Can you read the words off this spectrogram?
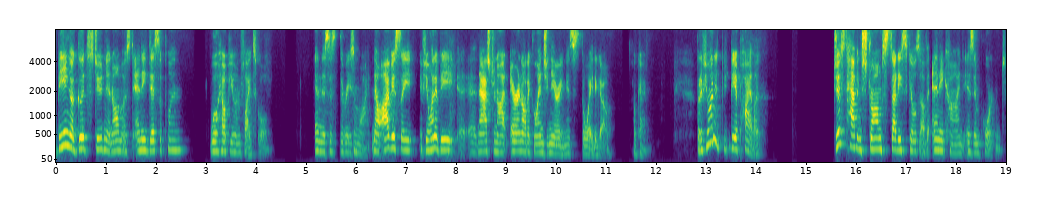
being a good student in almost any discipline will help you in flight school. And this is the reason why. Now, obviously, if you want to be an astronaut, aeronautical engineering is the way to go. Okay. But if you want to be a pilot, just having strong study skills of any kind is important.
